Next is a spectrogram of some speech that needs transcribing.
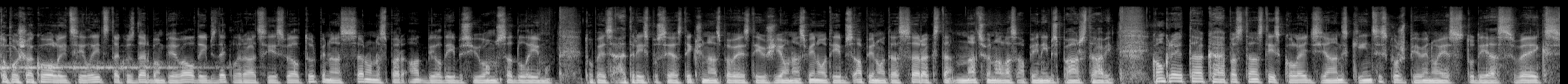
Topošā koalīcija līdztekus darbam pie valdības deklarācijas vēl turpinās sarunas par atbildības jomu sadalījumu. Tāpēc trīspusējās tikšanās pavēstījuši jaunās vienotības apvienotās saraksta Nacionālās apvienības pārstāvi. Konkrētāk pastāstīs kolēģis Jānis Kīncis, kurš pievienojas studijās Sveiks!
